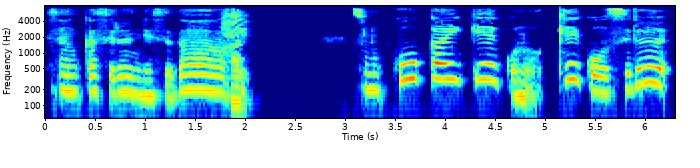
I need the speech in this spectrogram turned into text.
参加するんですが、はい。その公開稽古の、稽古をする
